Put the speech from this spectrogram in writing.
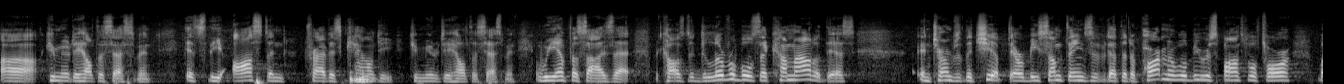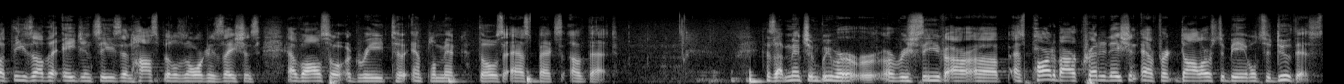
uh, community health assessment. It's the Austin Travis County Community Health Assessment. And we emphasize that because the deliverables that come out of this in terms of the chip, there will be some things that the department will be responsible for, but these other agencies and hospitals and organizations have also agreed to implement those aspects of that. As I mentioned, we were uh, received our uh, as part of our accreditation effort dollars to be able to do this.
